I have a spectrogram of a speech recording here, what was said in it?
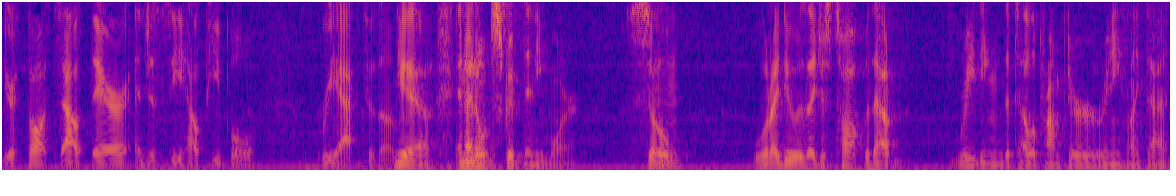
your thoughts out there and just see how people react to them. Yeah, and I don't script anymore. So Mm-hmm. what I do is I just talk without reading the teleprompter or anything like that.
